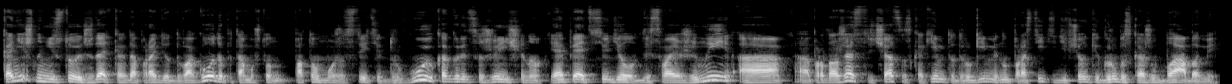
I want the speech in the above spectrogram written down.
Конечно, не стоит ждать, когда пройдет два года, потому что он потом может встретить другую, как говорится, женщину, и опять все делать для своей жены, а, а продолжать встречаться с какими-то другими, ну, простите, девчонки, грубо скажу, бабами.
